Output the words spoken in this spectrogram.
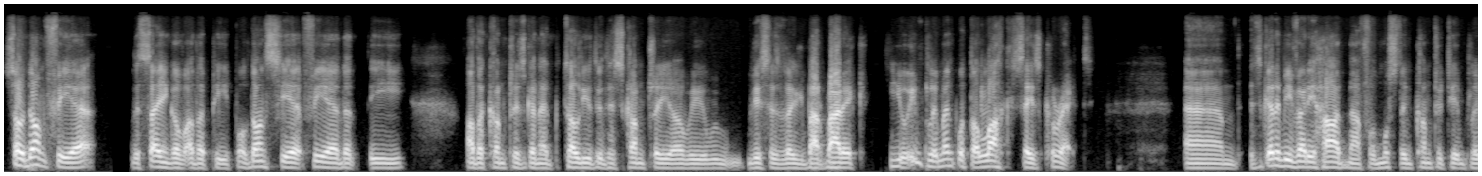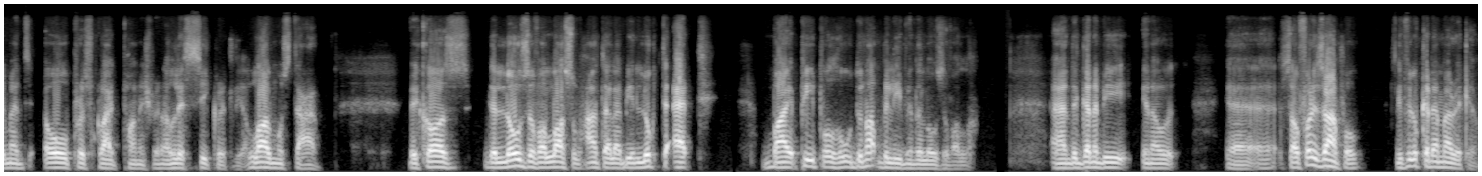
so don't fear the saying of other people. Don't fear, fear that the other country is going to tell you to this country, or oh, we, this is very barbaric. You implement what Allah says correct. And it's going to be very hard now for Muslim country to implement all prescribed punishment, unless secretly. Allah musta'an. Because the laws of Allah subhanahu wa ta'ala being looked at by people who do not believe in the laws of Allah. And they're going to be, you know, uh, so for example, if you look at America,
